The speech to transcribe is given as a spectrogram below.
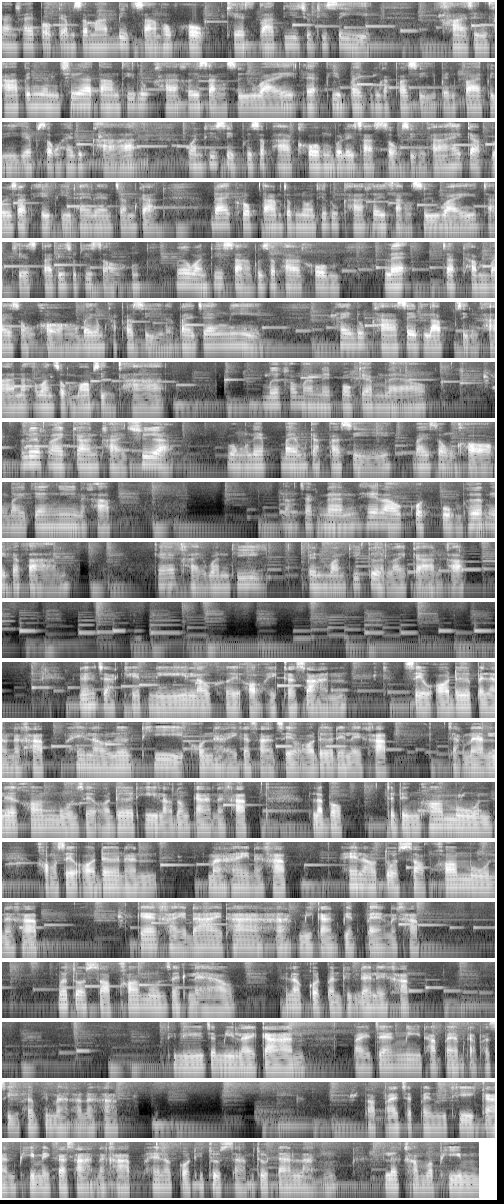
การใช้โปรแกรม Smart Bit 366 Case Study ชุดที่ 4 ขายสินค้าเป็นเงินเชื่อตามที่ลูกค้าเคยสั่งซื้อไว้ และพิมพ์ใบกำกับภาษีเป็นไฟล์ PDF ส่งให้ลูกค้า วันที่ 10 พฤษภาคม บริษัทส่งสินค้าให้กับบริษัท AP Thailand จำกัด ได้ครบตามจำนวนที่ลูกค้าเคยสั่งซื้อไว้จาก Case Study ชุดที่ 2 เมื่อวันที่ 3 พฤษภาคม และจัดทำใบส่งของ ใบกำกับภาษี และใบแจ้งหนี้ ให้ลูกค้าเสร็จรับสินค้าณวันส่งมอบสินค้า เมื่อเข้ามาในโปรแกรมแล้ว เลือกรายการขายเชื่อ วงเล็บใบกำกับภาษี ใบส่งของใบแจ้งหนี้นะครับ หลังจากนั้นให้เรากดปุ่มเพิ่มเอกสาร แก้ไขวันที่เป็นวันที่เกิดรายการครับเนื่องจากเคสนี้เราเคยออกเอกสาร เซลล์ออเดอร์ไปแล้วนะครับ ให้เราเลือกที่ค้นหาเอกสารเซลล์ออเดอร์ได้เลยครับ จากนั้นเลือกข้อมูลเซลล์ออเดอร์ที่เราต้องการนะครับ ระบบจะดึงข้อมูลของเซลล์ออเดอร์นั้นมาให้นะครับ ให้เราตรวจสอบข้อมูลนะครับ แก้ไขได้ถ้าหากมีการเปลี่ยนแปลงนะครับ เมื่อตรวจสอบข้อมูลเสร็จแล้ว ให้เรากดบันทึกได้เลยครับ ทีนี้จะมีรายการ ไปแจ้งหนี้ทับแบมกับภาษีเพิ่มขึ้นมาแล้วนะครับ ต่อไปจะเป็นวิธีการพิมพ์เอกสารนะครับ ให้เรากดที่จุด 3 จุดด้านหลัง เลือกคำว่าพิมพ์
